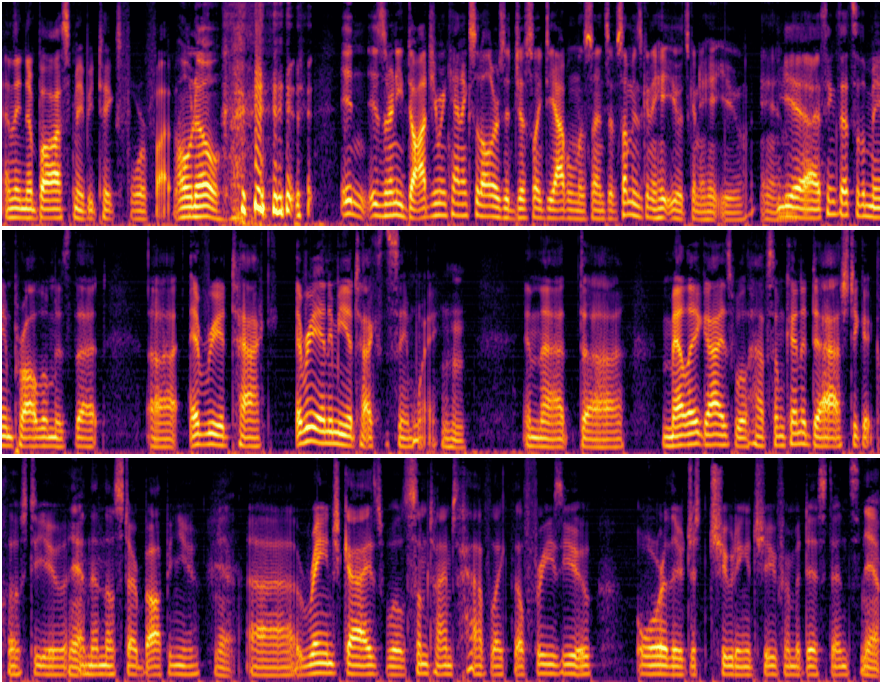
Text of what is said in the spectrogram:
And then the boss maybe takes four or five. of oh no. in, is there any dodging mechanics at all, or is it just like Diablo in the sense if something's going to hit you, it's going to hit you? And Yeah, I think that's the main problem is that uh, every attack, every enemy attacks the same way. hmm in that uh, melee guys will have some kind of dash to get close to you, Yeah. and then they'll start bopping you. Yeah. Uh, range guys will sometimes have like they'll freeze you, or they're just shooting at you from a distance, Yeah.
